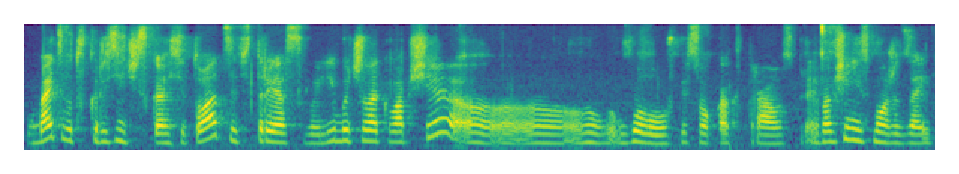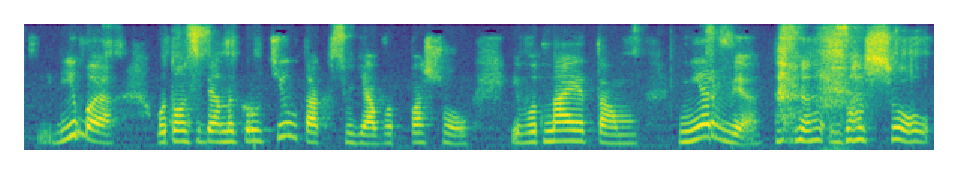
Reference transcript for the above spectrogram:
Понимаете, вот в критической ситуации, в стрессовой, либо человек вообще э, э, голову в песок, как страус, вообще не сможет зайти. Либо вот он себя накрутил, так, все, я вот пошел, и вот на этом нерве зашел.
